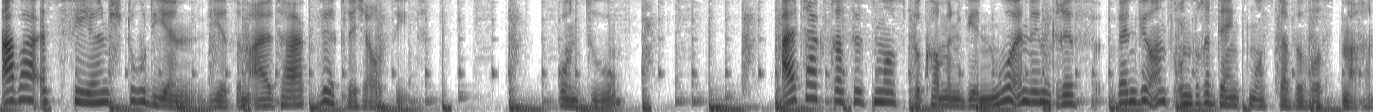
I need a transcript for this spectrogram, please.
Aber es fehlen Studien, wie es im Alltag wirklich aussieht. Und du? Alltagsrassismus bekommen wir nur in den Griff, wenn wir uns unsere Denkmuster bewusst machen.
